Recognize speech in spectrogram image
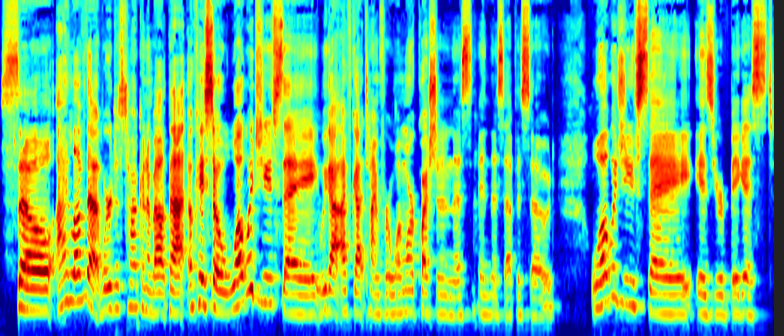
so I love that we're just talking about that. Okay, so what would you say? We got. I've got time for one more question in this in this episode. What would you say is your biggest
